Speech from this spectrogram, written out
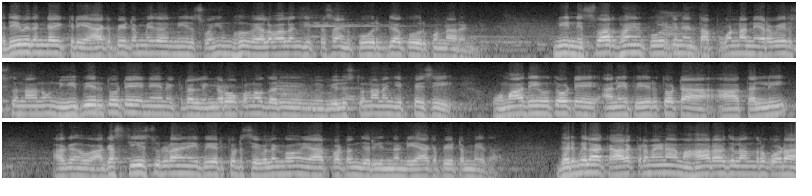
అదేవిధంగా ఇక్కడ ఏకపీఠం మీద మీరు స్వయంభూ వెలవాలని చెప్పేసి ఆయన కోరికగా కోరుకున్నారండి. నీ నిస్వార్థమైన కోరిక నేను తప్పకుండా నెరవేరుస్తున్నాను. నీ పేరుతోటే నేను ఇక్కడ లింగ రూపంలో దరి వెలుస్తున్నానని చెప్పేసి ఉమాదేవితోటే అనే పేరుతోట ఆ తల్లి అగ అగస్త్యేశ్వరుడు అనే పేరుతో శివలింగం ఏర్పడటం జరిగిందండి ఏకపీఠం మీద. ధర్మిలా కాలక్రమేణా మహారాజులందరూ కూడా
